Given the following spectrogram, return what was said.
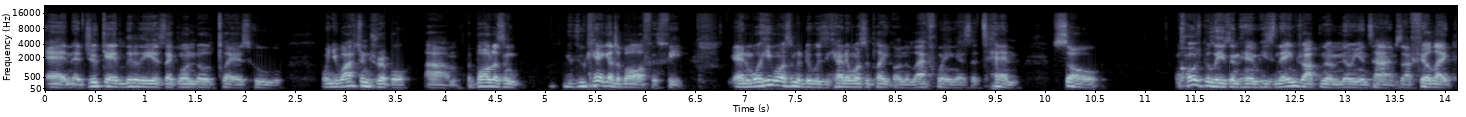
And Ejuke literally is like one of those players who, when you watch him dribble, um, the ball doesn't, you, you, can't get the ball off his feet. And what he wants him to do is he kind of wants to play on the left wing as a 10. So coach believes in him. He's name dropped him a million times. I feel like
